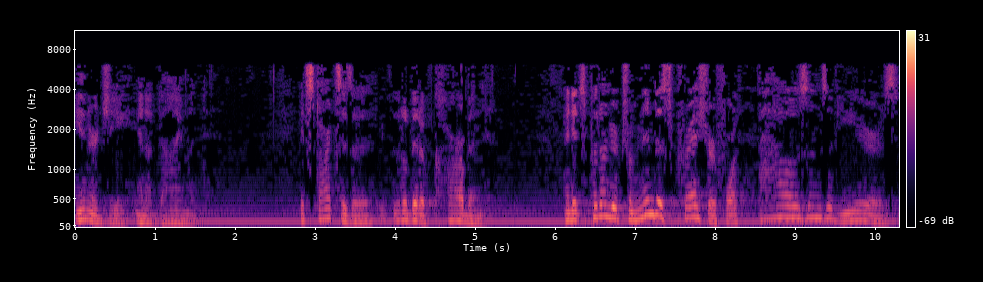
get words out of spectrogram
energy in a diamond. It starts as a little bit of carbon, and it's put under tremendous pressure for thousands of years.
